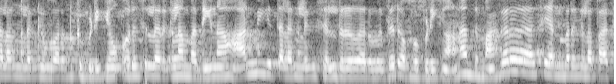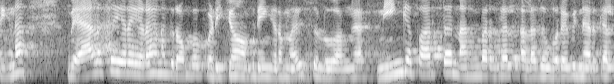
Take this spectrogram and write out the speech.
தலங்களுக்கு போகிறதுக்கு பிடிக்கும். ஒரு சிலருக்குலாம் பார்த்திங்கன்னா ஆன்மீக தலங்களுக்கு சென்று வருவது ரொம்ப பிடிக்கும். ஆனால் அந்த மகர ராசி அன்பர்களை பார்த்திங்கன்னா வேலை செய்கிற இடம் எனக்கு ரொம்ப பிடிக்கும் அப்படிங்கிற மாதிரி சொல்லுவாங்க. நீங்கள் பார்த்த நண்பர்கள் அல்லது உறவினர்கள்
